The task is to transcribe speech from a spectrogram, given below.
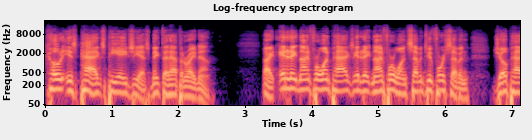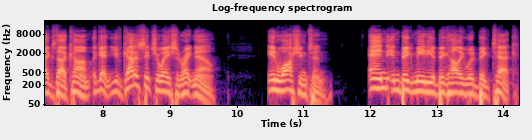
Code is PAGS, P-A-G-S. Make that happen right now. All right, 888-941-PAGS, 888-941-7247, joepags.com. Again, you've got a situation right now in Washington and in big media, big Hollywood, big tech,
